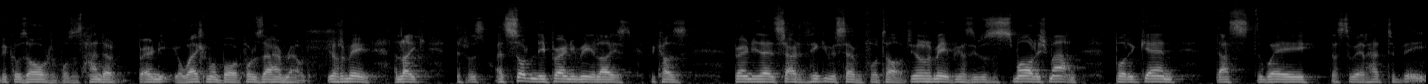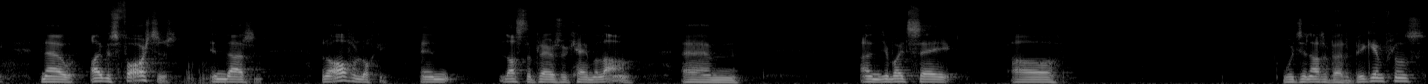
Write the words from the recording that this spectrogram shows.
Mick was over to put his hand out. Bernie, you're welcome on board. Put his arm around. You know what I mean? And like it was, and suddenly Bernie realised because Bernie then started to think he was seven foot tall. Do you know what I mean? Because he was a smallish man. But again, that's the way. That's the way it had to be. Now I was fortunate in that, and awful lucky in lots of the players who came along. Um, and you might say, oh, would you not have had a big influence?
